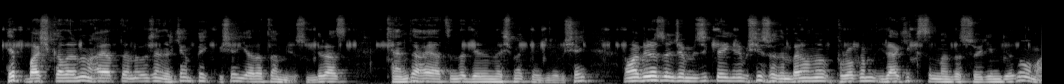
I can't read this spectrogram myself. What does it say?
hep başkalarının hayatlarına özenirken pek bir şey yaratamıyorsun. Biraz kendi hayatında derinleşmekle ilgili bir şey. Ama biraz önce müzikle ilgili bir şey söyledim. Ben onu programın ileriki kısımlarında söyleyeyim diyordum ama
